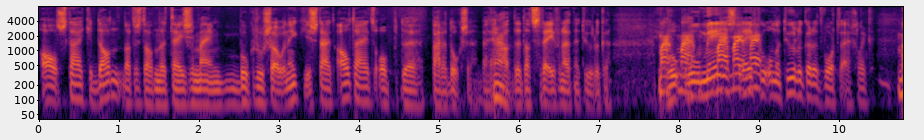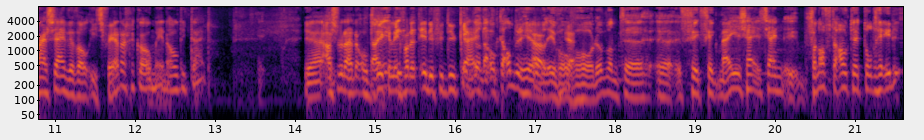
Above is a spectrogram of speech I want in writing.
Al stuit je dan, dat is dan de these in mijn boek Rousseau en ik... je stuit altijd op de paradoxen, bij ja. dat streven naar het natuurlijke. Maar, hoe, maar, hoe meer je streeft, hoe onnatuurlijker het wordt eigenlijk. Maar zijn we wel iets verder gekomen in al die tijd? Ja, als we naar de ontwikkeling nou, ik, van het individu kijken. Ik wil daar ook de andere heren wel even over horen. Want uh, uh, Fik Meijer zijn, zijn vanaf de oudheid tot heden...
